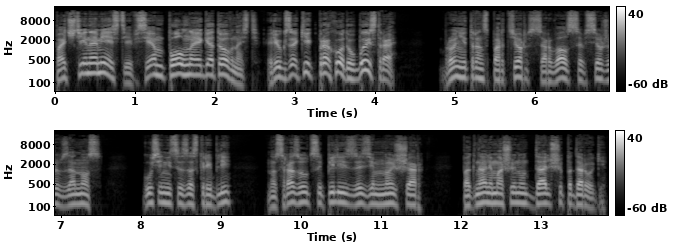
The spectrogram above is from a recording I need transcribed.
«Почти на месте! Всем полная готовность! Рюкзаки к проходу! Быстро!» Бронетранспортер сорвался все же в занос. Гусеницы заскребли, но сразу уцепились за земной шар. Погнали машину дальше по дороге.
